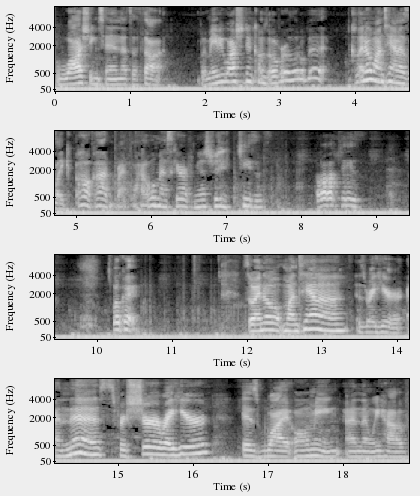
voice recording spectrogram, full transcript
Washington. That's a thought, but maybe Washington comes over a little bit because I know Montana is like, oh god, my, my old mascara from yesterday. Jesus. Oh jeez. Okay. So I know Montana is right here, and this for sure right here is Wyoming, and then we have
